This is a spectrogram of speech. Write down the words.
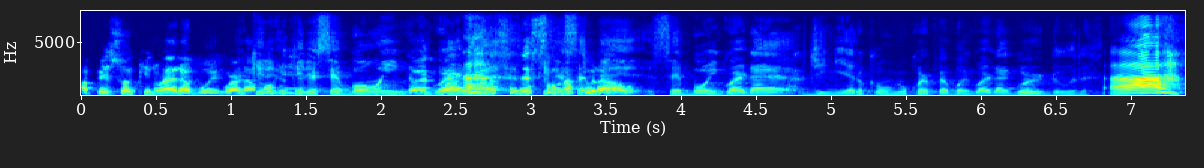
a pessoa que não era boa em guardar eu queria, eu queria ser bom em, então, em é guardar. seleção natural. Ser, ser, bom em guardar dinheiro, como meu corpo é bom em guardar gordura. Ah!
